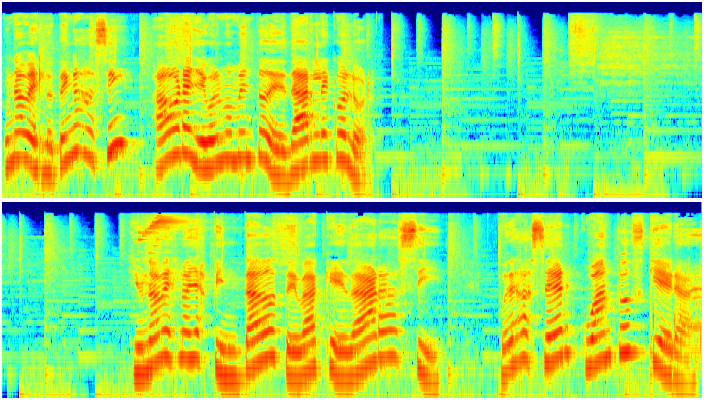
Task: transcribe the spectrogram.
Una vez lo tengas así, ahora llegó el momento de darle color. Y una vez lo hayas pintado te va a quedar así. Puedes hacer cuantos quieras.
